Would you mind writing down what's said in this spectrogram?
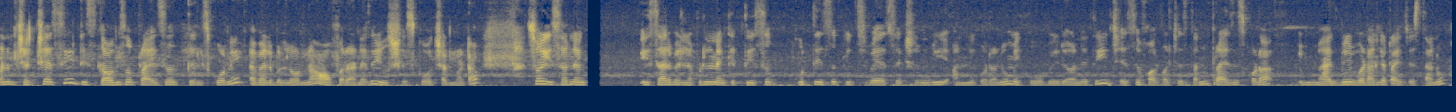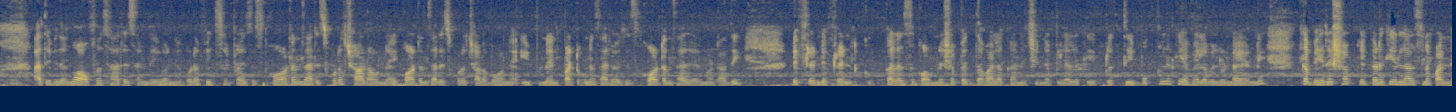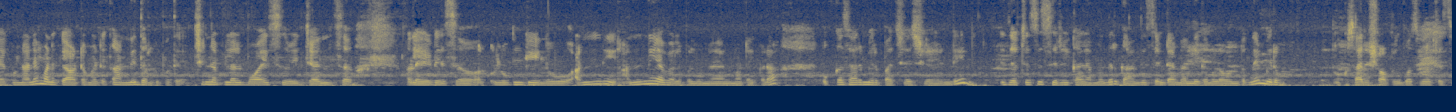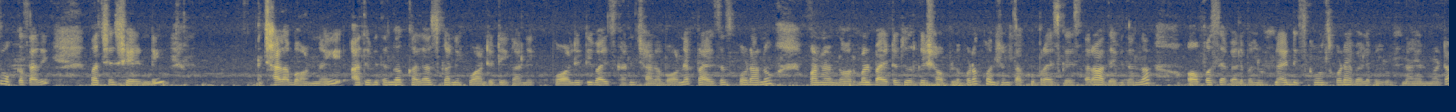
మనం చెక్ చేసి డిస్కౌంట్స్ ప్రైస్ తెలుసుకొని అవైలబుల్లో ఉన్న ఆఫర్ అనేది యూస్ చేసుకోవచ్చు అనమాట సో ఈసారి నేను ఈసారి వెళ్ళినప్పుడు నేను తీసుకు కుర్తీస్ కిడ్స్ వేర్ సెక్షన్వి అన్నీ కూడాను మీకు వీడియో అనేది చేసి ఫార్వర్డ్ చేస్తాను. ప్రైజెస్ కూడా మ్యాక్సిమం ఇవ్వడానికి ట్రై చేస్తాను. అదేవిధంగా ఆఫర్ శారీస్ అండి ఇవన్నీ కూడా ఫిక్స్డ్ ప్రైసెస్ కాటన్ శారీస్ కూడా చాలా ఉన్నాయి. కాటన్ శారీస్ కూడా చాలా బాగున్నాయి. ఇప్పుడు నేను పట్టుకున్న శారీ వచ్చేసి కాటన్ శారీ అనమాట అది. డిఫరెంట్ డిఫరెంట్ కలర్స్ కాంబినేషన్ పెద్దవాళ్ళకి కానీ చిన్నపిల్లలకి ప్రతి ఒక్కరికి అవైలబుల్ ఉన్నాయండి ఇంకా వేరే షాప్కి ఎక్కడికి వెళ్ళాల్సిన పని లేకుండానే మనకి ఆటోమేటిక్గా అన్నీ దొరికిపోతాయి. చిన్నపిల్లలు బాయ్స్ జెంట్స్ లేడీస్ లుంగీలు అన్నీ అన్నీ అవైలబుల్ ఉన్నాయన్నమాట ఇక్కడ. ఒక్కసారి మీరు పర్చేస్ చేయండి. ఇది వచ్చేసి సిరి కళ్యాణ్ గాంధీ సెంటర్ నందిగమలో ఉంటుంది. మీరు ఒకసారి షాపింగ్ కోసం వచ్చేసి ఒక్కసారి పర్చేస్ చేయండి. చాలా బాగున్నాయి. అదేవిధంగా కలర్స్ కానీ క్వాంటిటీ కానీ క్వాలిటీ వైజ్ కానీ చాలా బాగున్నాయి. ప్రైసెస్ కూడాను మన నార్మల్ బయట దొరికే షాప్లో కూడా కొంచెం తక్కువ ప్రైస్కే ఇస్తారు. అదేవిధంగా ఆఫర్స్ అవైలబుల్ ఉంటున్నాయి. డిస్కౌంట్స్ కూడా అవైలబుల్ ఉంటున్నాయి అనమాట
